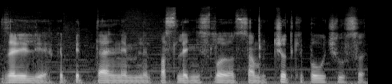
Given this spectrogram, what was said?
залили капитальный, блин, последний слой, он самый четкий получился,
